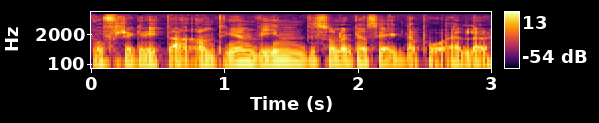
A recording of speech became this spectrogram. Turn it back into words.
och försöker hitta antingen vind som de kan segla på eller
